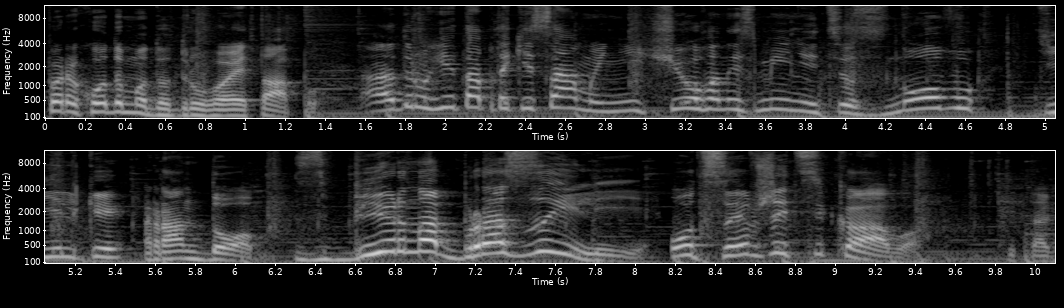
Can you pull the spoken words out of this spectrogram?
Переходимо до другого етапу. А другий етап такий самий, нічого не змінюється. Знову тільки рандом. Збірна Бразилії. Оце вже цікаво. І так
